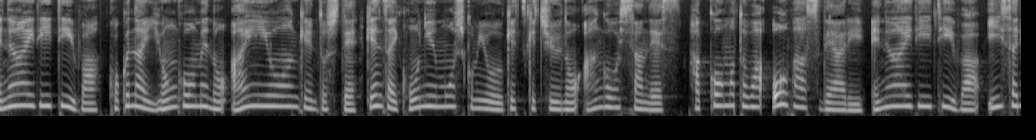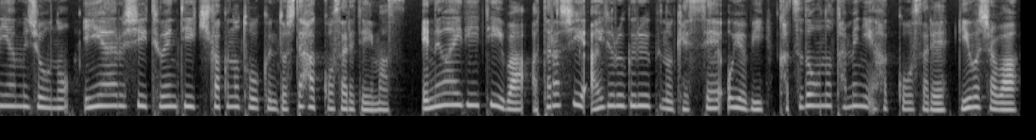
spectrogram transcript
NIDT は国内4号目の IEO 案件として現在購入申し込みを受付中の暗号資産です。発行元はオーバースであり、NIDT はイーサリアム上の ERC20 規格のトークンとして発行されています。NIDT は新しいアイドルグループの結成及び活動のために発行され、利用者は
